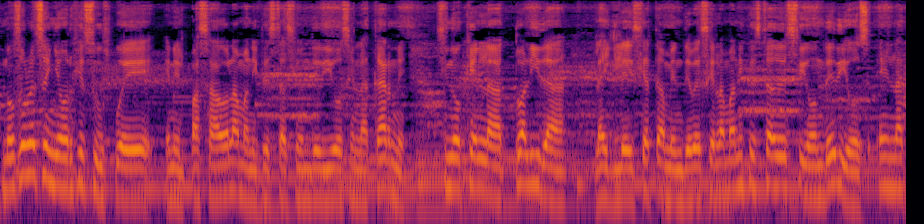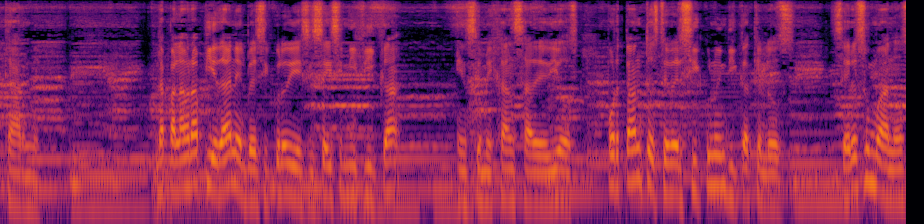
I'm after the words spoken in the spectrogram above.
No solo el Señor Jesús fue en el pasado la manifestación de Dios en la carne, sino que en la actualidad la iglesia también debe ser la manifestación de Dios en la carne. La palabra piedad en el versículo 16 significa en semejanza de Dios. Por tanto, este versículo indica que los seres humanos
